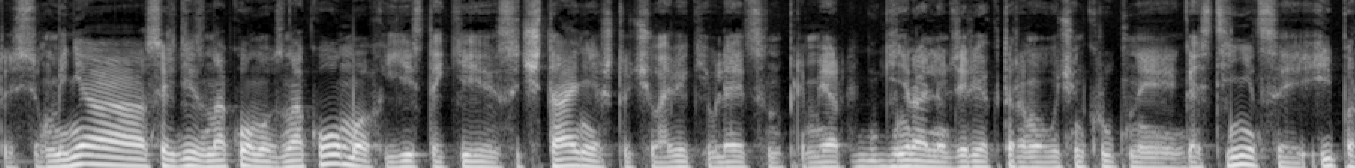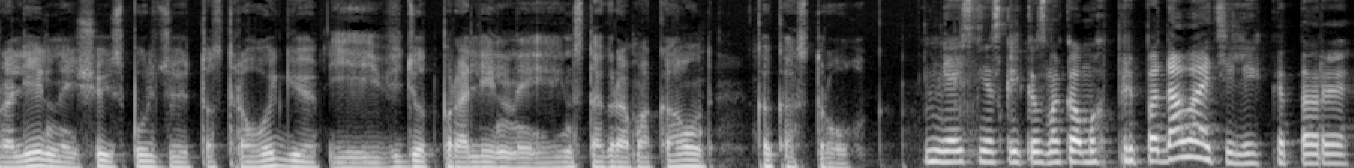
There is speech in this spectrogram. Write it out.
То есть у меня среди знакомых знакомых есть такие сочетания, что человек является, например, генеральным директором очень крупной гостиницы и параллельно еще использует астрологию и ведет параллельный инстаграм-аккаунт как астролог. У меня есть несколько знакомых преподавателей, которые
